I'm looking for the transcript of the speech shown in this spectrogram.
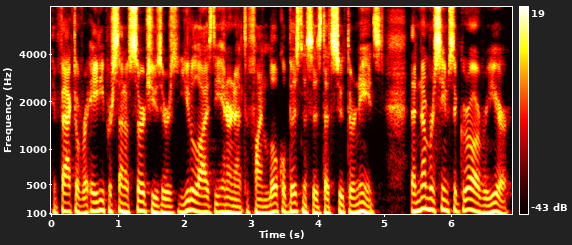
In fact, over 80% of search users utilize the internet to find local businesses that suit their needs. That number seems to grow every year.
